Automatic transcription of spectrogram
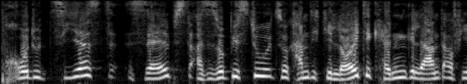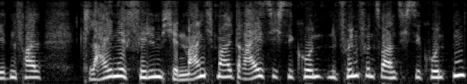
produzierst selbst, also so bist du, so haben dich die Leute kennengelernt auf jeden Fall, kleine Filmchen, manchmal 30 Sekunden, 25 Sekunden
